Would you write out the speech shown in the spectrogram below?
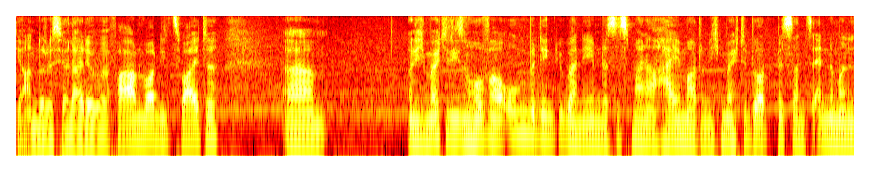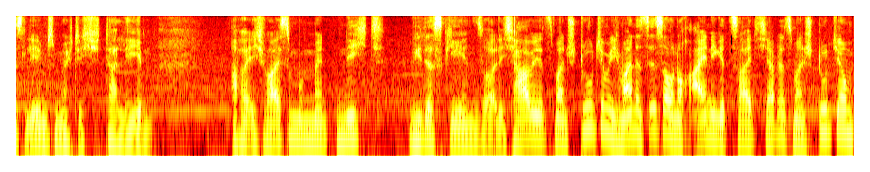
Die andere ist ja leider überfahren worden, die zweite. Ähm, und ich möchte diesen Hof auch unbedingt übernehmen. Das ist meine Heimat und ich möchte dort bis ans Ende meines Lebens möchte ich da leben. Aber ich weiß im Moment nicht, wie das gehen soll. Ich habe jetzt mein Studium, ich meine, es ist auch noch einige Zeit. Ich habe jetzt mein Studium,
